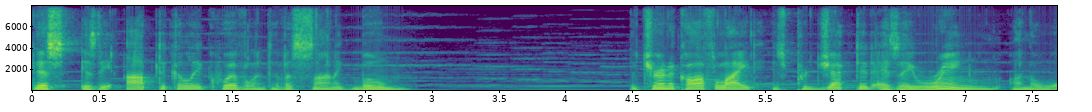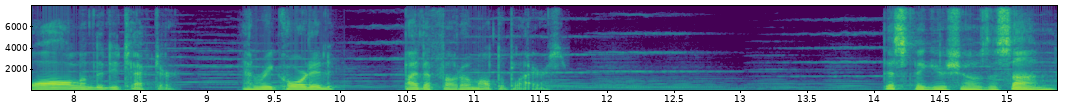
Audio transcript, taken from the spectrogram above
This is the optical equivalent of a sonic boom. The Cherenkov light is projected as a ring on the wall of the detector and recorded by the photomultipliers. This figure shows the Sun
